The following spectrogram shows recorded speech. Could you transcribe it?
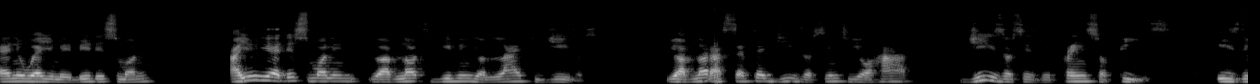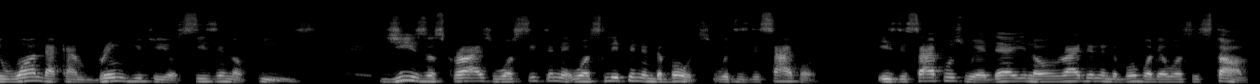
anywhere you may be this morning. Are you here this morning? You have not given your life to Jesus. You have not accepted Jesus into your heart. Jesus is the Prince of Peace. Is the one that can bring you to your season of peace. Jesus Christ was sitting, was sleeping in the boat with his disciples. His disciples were there, you know, riding in the boat, but there was a storm.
